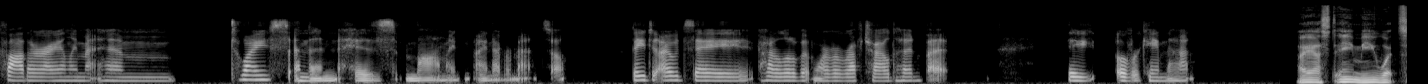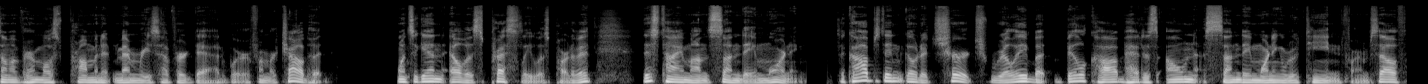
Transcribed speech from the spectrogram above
father. I only met him twice, and then his mom I, I never met. So they, I would say, had a little bit more of a rough childhood, but they overcame that. I asked Amy what some of her most prominent memories of her dad were from her childhood. Once again, Elvis Presley was part of it, this time on Sunday morning. The Cobbs didn't go to church, really, but Bill Cobb had his own Sunday morning routine for himself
